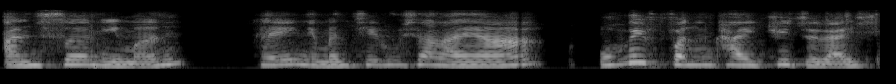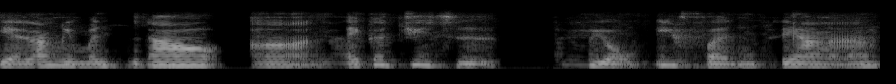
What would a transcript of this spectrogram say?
answer，你们可以你们记录下来呀。我会分开句子来写，让你们知道啊哪一个句子。有一分这样啊。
